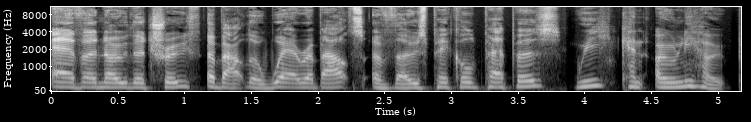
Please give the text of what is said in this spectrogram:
ever know the truth about the whereabouts of those pickled peppers? We can only hope.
